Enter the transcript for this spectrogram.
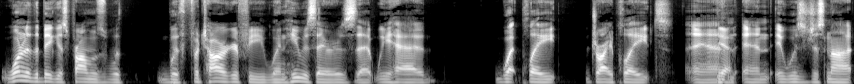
one of the biggest problems with with photography when he was there is that we had wet plate, dry plate, and Yeah. and it was just not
